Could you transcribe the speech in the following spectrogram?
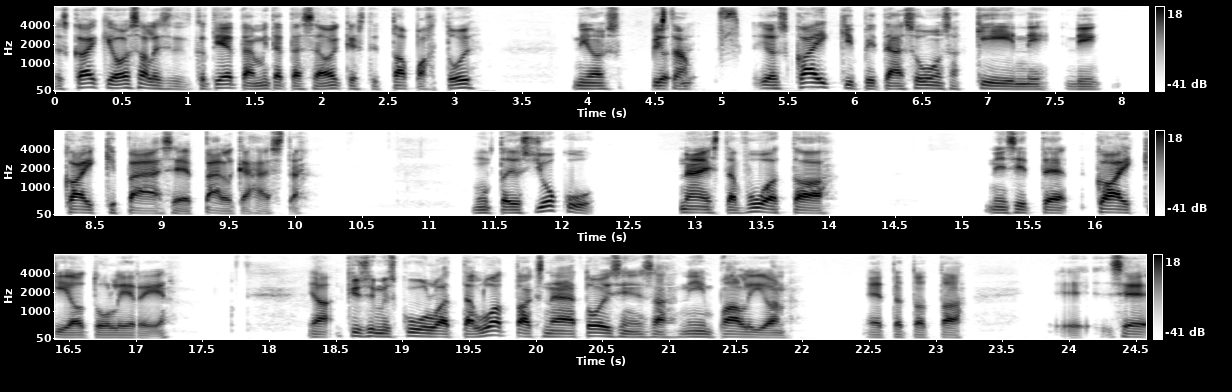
jos kaikki osalliset, jotka tietää, mitä tässä oikeasti tapahtui – niin jos, Pistää. jos kaikki pitää suunsa kiinni, niin kaikki pääsee pälkähästä. Mutta jos joku näistä vuotaa, niin sitten kaikki joutuu liriin. Ja kysymys kuuluu, että luottaako nämä toisiinsa niin paljon, että tota, se,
